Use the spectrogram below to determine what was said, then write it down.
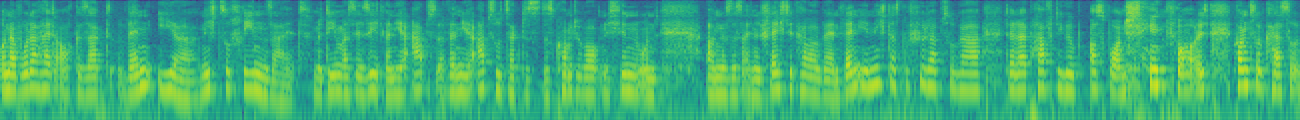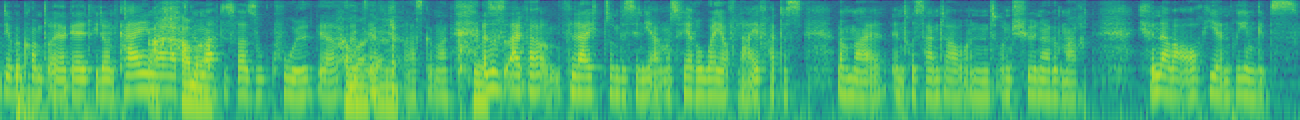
Und da wurde halt auch gesagt, wenn ihr nicht zufrieden seid mit dem, was ihr seht, wenn ihr, abs wenn ihr absolut sagt, das, das kommt überhaupt nicht hin und ähm, das ist eine schlechte Coverband, wenn ihr nicht das Gefühl habt, sogar der leibhaftige Osborne steht vor euch, kommt zur Kasse und ihr bekommt euer Geld wieder. Und keiner hat es gemacht. Es war so cool. Ja, es Hammer, hat sehr geil. viel Spaß gemacht. Also es ist einfach vielleicht so ein bisschen die Atmosphäre Way of Life hat es nochmal interessanter und, und schöner gemacht. Ich finde aber auch hier in Bremen gibt es,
